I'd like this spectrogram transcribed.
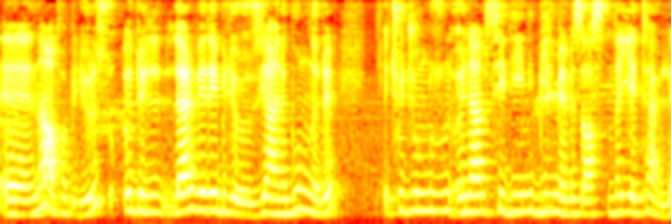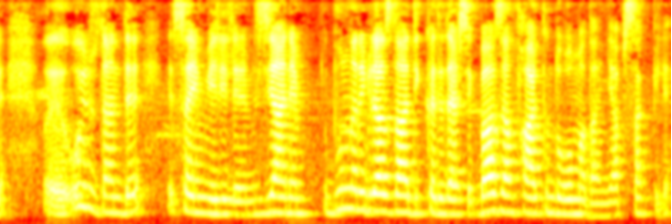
e, ne yapabiliyoruz? Ödüller verebiliyoruz. Yani bunları çocuğumuzun önemsediğini bilmemiz aslında yeterli. E, O yüzden de e, sayın velilerimiz yani bunlara biraz daha dikkat edersek bazen farkında olmadan yapsak bile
